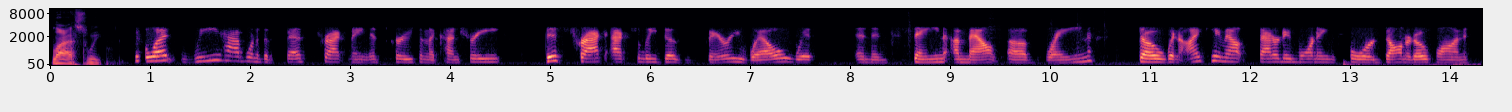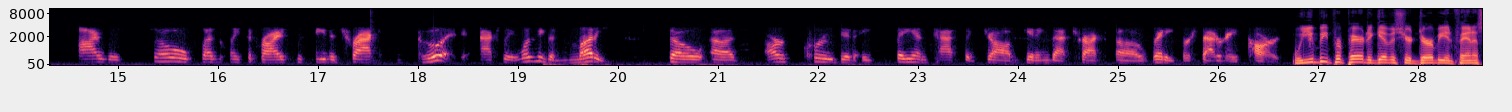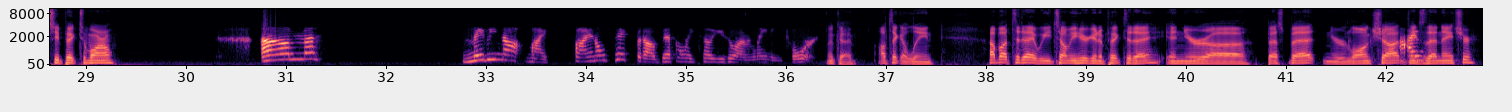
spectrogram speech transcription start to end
last week? You know what? We have one of the best track maintenance crews in the country. This track actually does very well with an insane amount of rain. So when I came out Saturday morning for Dawn at Oaklawn, I was so pleasantly surprised to see the track good. Actually, it wasn't even muddy. So uh, our crew did a fantastic job getting that track uh, ready for Saturday's card. Will you be prepared to give us your Derby and fantasy pick tomorrow? Um, maybe not my final pick, but I'll definitely tell you who I'm leaning toward. Okay, I'll take a lean. How about today? Will you tell me who you're going to pick today in your uh, best bet and your long shot and things I- of that nature?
